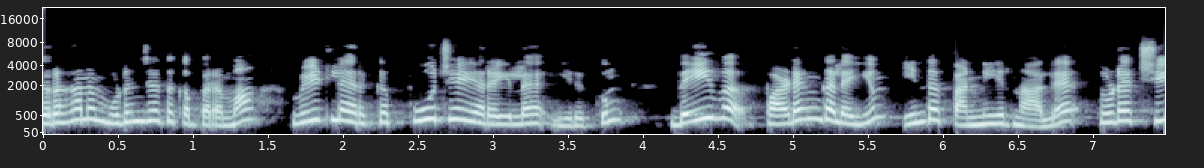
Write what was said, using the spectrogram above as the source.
கிரகணம் முடிஞ்சதுக்கு அப்புறமா வீட்டில் இருக்க பூஜை அறையில் இருக்கும் தெய்வ படங்களையும் இந்த தண்ணீர்னால துடைச்சி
